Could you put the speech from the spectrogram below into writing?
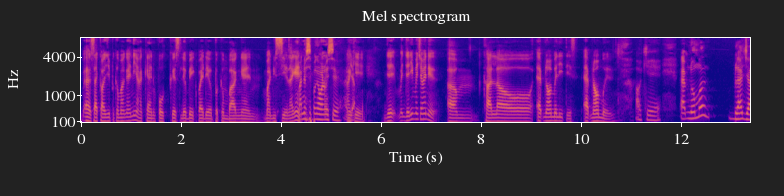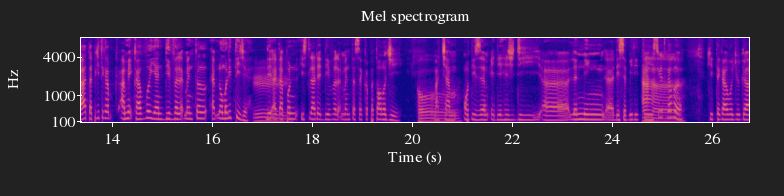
uh, psikologi perkembangan ni akan fokus lebih kepada perkembangan manusia lah kan? manusia pengamal manusia. Ah, ya. Okay. Jadi, jadi macam mana um, kalau abnormalities, abnormal? Okay. Abnormal belajar tapi kita ambil cover yang developmental abnormality je. Hmm. Dia, ataupun istilah dia developmental psychopathology. Oh. Macam autism, ADHD, uh, learning uh, disabilities. Aha. Kita cover. Kita cover juga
